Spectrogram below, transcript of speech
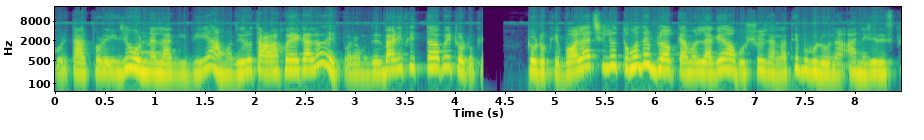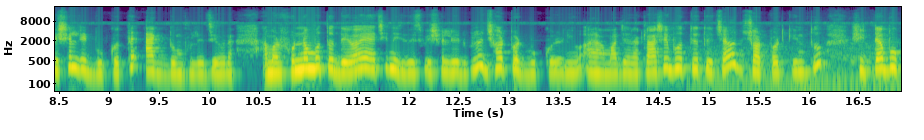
করে। তারপরে এই যে ওড়না লাগিয়ে দিয়ে আমাদেরও তাড়া হয়ে গেল, এরপর আমাদের বাড়ি ফিরতে হবে, টোটোকে টোটোকে। বলা ছিল, তোমাদের ব্লগ কেমন লাগে অবশ্যই জানাতে ভুলো না। আর নিজেদের স্পেশাল ডেট বুক করতে একদম ভুলে যেও না। আমার ফোন নম্বর তো দেওয়াই আছে, নিজেদের স্পেশাল ডেটগুলো ঝটপট বুক করে নিও। আর আমার যারা ক্লাসে ভর্তি হতে চাও, ঝটপট কিন্তু সিটটা বুক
